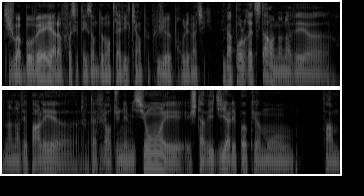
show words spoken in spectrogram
qui joue à Beauvais, et à la fois cet exemple de Mantes-la-Ville qui est un peu plus euh, problématique? Bah Pour le Red Star, on en avait, euh, on en avait parlé Tout à fait. lors d'une émission et, je t'avais dit à l'époque, mon, enfin,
